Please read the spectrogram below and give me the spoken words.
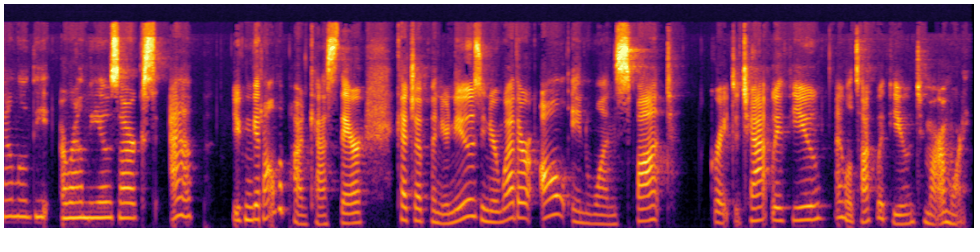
download the Around the Ozarks app. You can get all the podcasts there, catch up on your news and your weather all in one spot. Great to chat with you. I will talk with you tomorrow morning.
